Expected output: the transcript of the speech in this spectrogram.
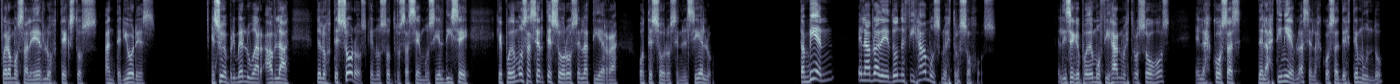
fuéramos a leer los textos anteriores. Jesús en primer lugar habla de los tesoros que nosotros hacemos y él dice que podemos hacer tesoros en la tierra o tesoros en el cielo. También él habla de dónde fijamos nuestros ojos. Él dice que podemos fijar nuestros ojos en las cosas de las tinieblas, en las cosas de este mundo,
